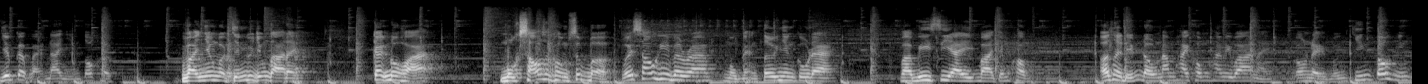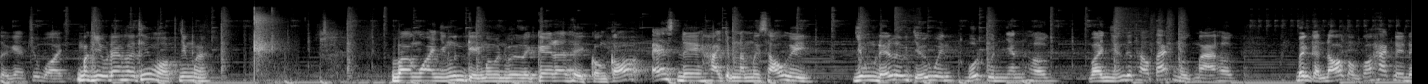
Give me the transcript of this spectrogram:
giúp các bạn đa nhiệm tốt hơn. Và nhân vật chính của chúng ta đây, các đồ họa. 1660 Super với 6GB RAM 1400 nhân CUDA và PCIe 3.0 ở thời điểm đầu năm 2023 này, con này vẫn chiến tốt những tựa game AAA mặc dù đang hơi thiếu hộp nhưng mà và ngoài những linh kiện mà mình vừa liệt kê ra thì còn có SD 256GB dùng để lưu trữ Win, boot Win nhanh hơn và những cái thao tác mượt mà hơn. Bên cạnh đó còn có HDD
